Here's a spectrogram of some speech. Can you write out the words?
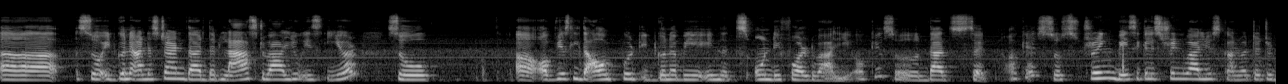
uh, so it gonna understand that the last value is year. So uh, obviously the output it gonna be in its own default value. Okay so that's it. Okay so string basically string value is converted to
